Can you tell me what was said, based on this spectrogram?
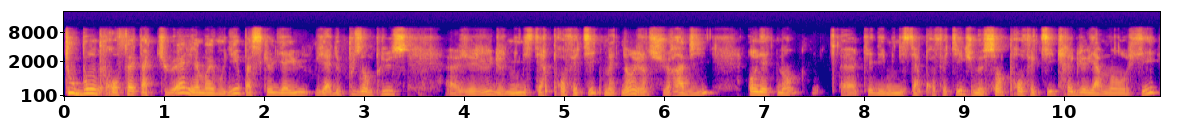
Tout bon prophète actuel, j'aimerais vous dire, parce qu'il y a eu il y a de plus en plus, heu, j'ai vu de ministères prophétiques maintenant, j'en suis ravi, honnêtement, heu, qu'il y ait des ministères prophétiques. Je me sens prophétique régulièrement aussi,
